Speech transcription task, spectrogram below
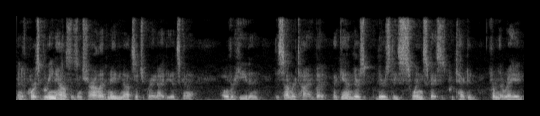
And of course, greenhouses in Charlotte, maybe not such a great idea. It's going to overheat in the summertime. But again, there's, there's these swing spaces protected from the rain,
